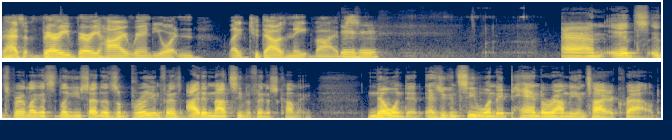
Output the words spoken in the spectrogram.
has a very very high Randy Orton like 2008 vibes. Mm-hmm. And it's it's like it's like you said, it's a brilliant finish. I did not see the finish coming. No one did. As you can see when they panned around the entire crowd.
